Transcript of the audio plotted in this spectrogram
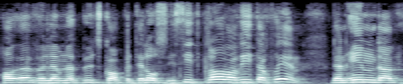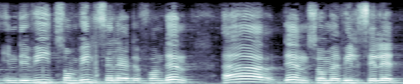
har överlämnat budskapet till oss i sitt klara vita sken. Den enda individ som vilseleder från den är den som är vilseledd.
